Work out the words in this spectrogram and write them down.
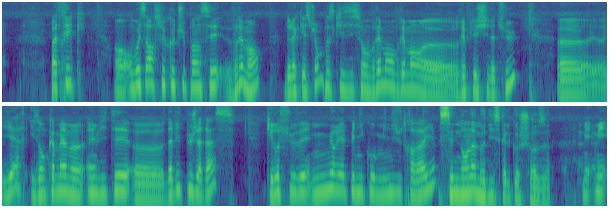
Patrick, on on voulait savoir ce que tu pensais vraiment de la question parce qu'ils y sont vraiment, vraiment euh, réfléchis là-dessus. Euh, hier, ils ont quand même invité euh, David Pujadas qui recevait Muriel Pénicaud, ministre du Travail. Ces noms-là me disent quelque chose. Mais, mais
